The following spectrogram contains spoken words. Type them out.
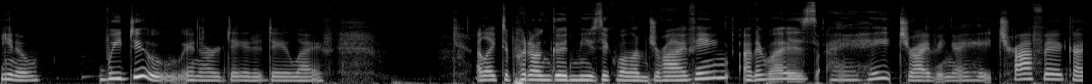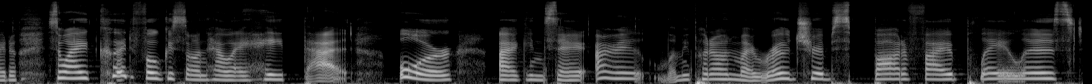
you know, we do in our day-to-day life I like to put on good music while I'm driving. Otherwise, I hate driving. I hate traffic. I don't so I could focus on how I hate that or I can say, "All right, let me put on my road trip Spotify playlist."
